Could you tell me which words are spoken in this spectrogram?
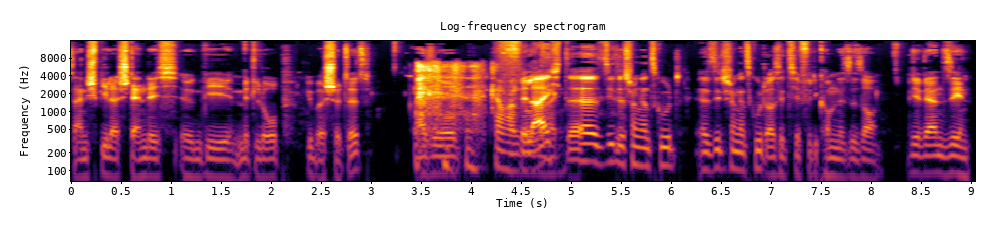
seine Spieler ständig irgendwie mit Lob überschüttet. Also vielleicht so äh, sieht es schon ganz gut, äh, sieht es schon ganz gut aus jetzt hier für die kommende Saison. Wir werden sehen.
